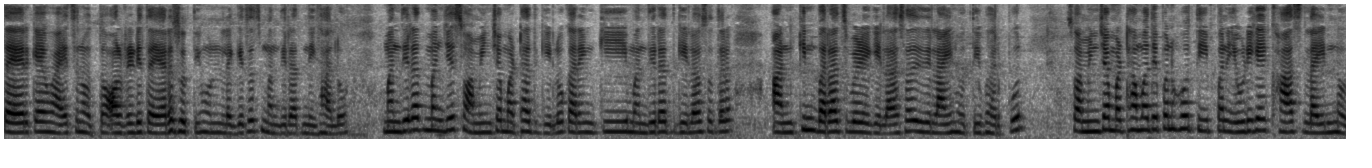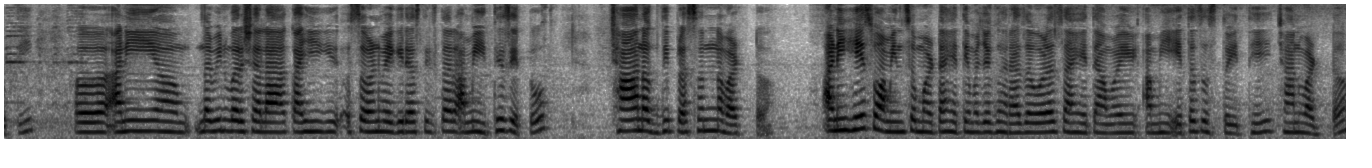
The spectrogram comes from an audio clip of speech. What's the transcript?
तयार काय व्हायचं नव्हतं. ऑलरेडी तयारच होती म्हणून लगेचच मंदिरात निघालो. मंदिरात म्हणजे स्वामींच्या मठात गेलो. कारण की मंदिरात गेलो असं तर आणखीन बराच वेळ गेला असा तिथे लाईन होती भरपूर. स्वामींच्या मठामध्ये पण होती पण एवढी काही खास लाईन नव्हती. आणि नवीन वर्षाला काही सण वगैरे असतील तर आम्ही इथेच येतो. छान अगदी प्रसन्न वाटतं. आणि हे स्वामींचं मठ आहे ते माझ्या घराजवळच आहे त्यामुळे आम्ही येतच असतो इथे. छान वाटतं.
